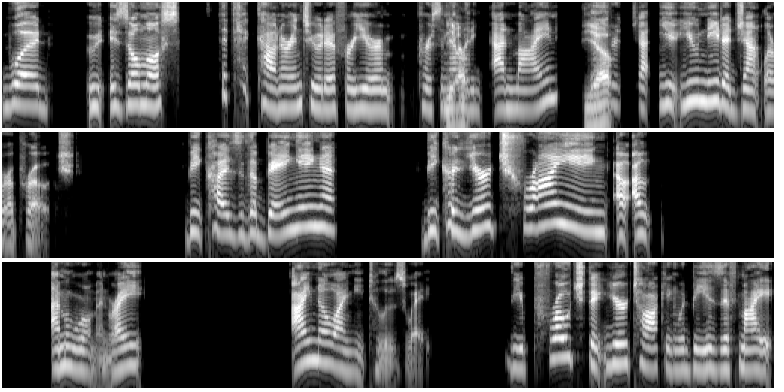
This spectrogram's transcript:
would is almost counterintuitive for your personality and mine Yep. is You you need a gentler approach. because the banging, because you're trying. I'm a woman, right? I know I need to lose weight. The approach that you're talking would be as if my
